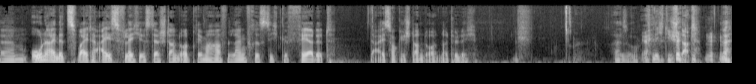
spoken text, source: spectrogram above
Ähm, ohne eine zweite Eisfläche ist der Standort Bremerhaven langfristig gefährdet. Der Eishockey-Standort natürlich. Also nicht die Stadt. ne?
